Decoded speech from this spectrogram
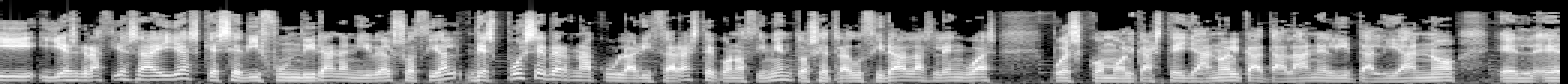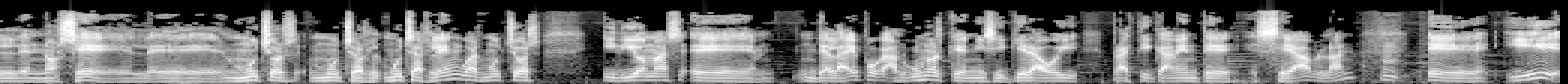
Y, es gracias a ellas que se difundirán a nivel social. Después se vernacularizará este conocimiento, se traducirá a las lenguas, pues como el castellano, el catalán, el italiano, el, no sé, eh, muchos, muchos, muchas lenguas, muchos idiomas eh, de la época, algunos que ni siquiera hoy prácticamente se hablan. Hmm. Eh, y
